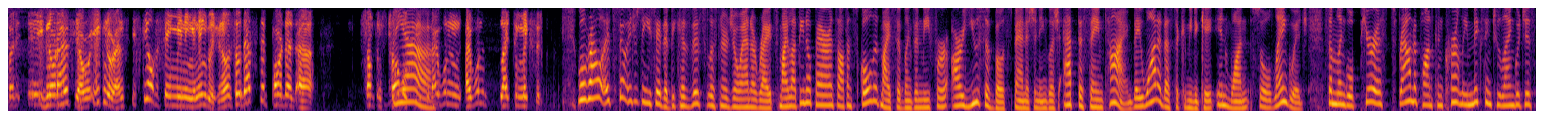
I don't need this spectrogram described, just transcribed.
But ignorancia or ignorance is still the same meaning in English, you know. So that's the part that uh, sometimes troubles Yeah. me. I wouldn't, I wouldn't like to mix it. Well, Raul, it's so interesting you say that because this listener, Joanna, writes My Latino parents often scolded my siblings and me for our use of both Spanish and English at the same time. They wanted us to communicate in one sole language. Some lingual purists frown upon concurrently mixing two languages.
